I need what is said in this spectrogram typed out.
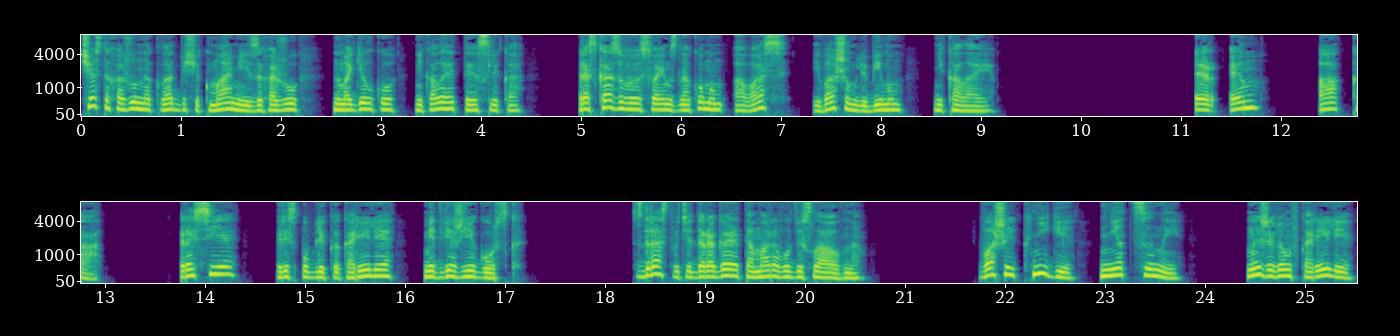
Часто хожу на кладбище к маме и захожу на могилку Николая Теслика. Рассказываю своим знакомым о вас и вашем любимом Николае. Р.М. А.К. Россия, Республика Карелия, Медвежьегорск. Здравствуйте, дорогая Тамара Владиславовна. Вашей книге нет цены. Мы живем в Карелии,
